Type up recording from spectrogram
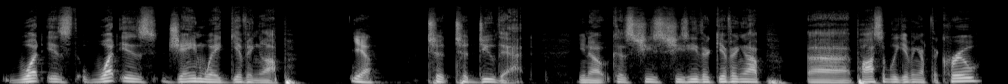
what is what is Janeway giving up Yeah. to to do that? You know, because she's she's either giving up, uh, possibly giving up the crew,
